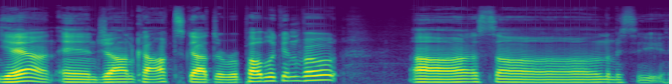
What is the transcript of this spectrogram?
Yeah, and John Cox got the Republican vote. Uh, so let me see.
